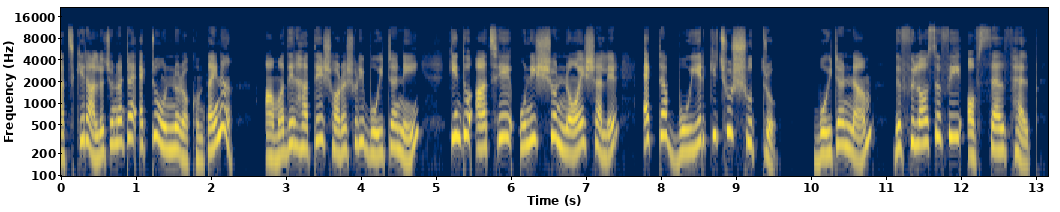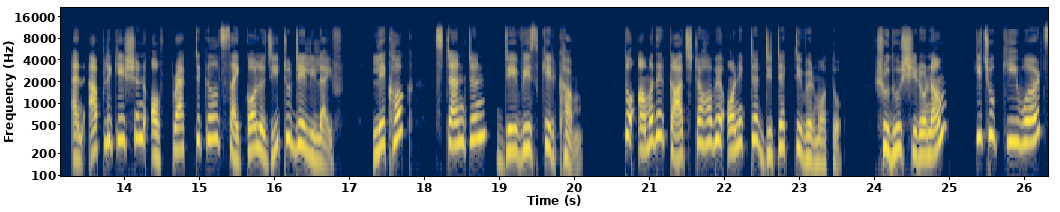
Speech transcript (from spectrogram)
আজকের আলোচনাটা একটু অন্যরকম, তাই না? আমাদের হাতে সরাসরি বইটা নেই, কিন্তু আছে উনিশশো নয় সালের একটা বইয়ের কিছু সূত্র। বইটার নাম the philosophy of self help and application of practical psychology to daily life লেখক স্ট্যান্টন ডেভিস কিরখাম। তো আমাদের কাজটা হবে অনেকটা ডিটেকটিভের মতো। শুধু শিরোনাম, কিছু কিওয়ার্ডস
